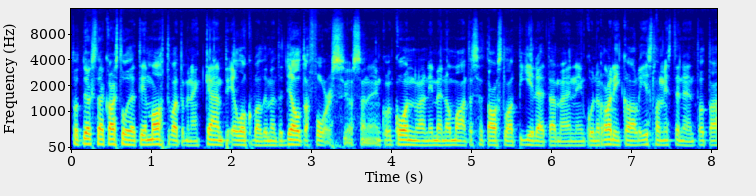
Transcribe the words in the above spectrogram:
1920 tehtiin mahtava tämmöinen camp-elokuva nimeltä Delta Force, jossa niin kuin konnana nimenomaan tässä taustalla piilee tämmöinen niin kuin radikaali islamistinen tota,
